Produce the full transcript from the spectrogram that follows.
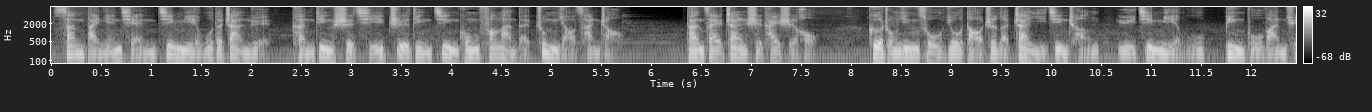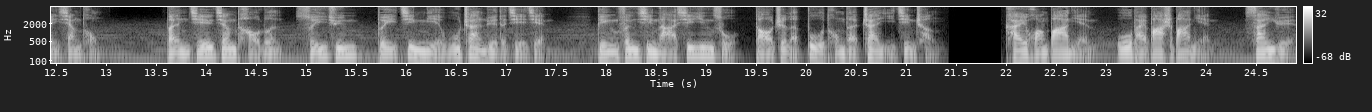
三百年前晋灭吴的战略肯定是其制定进攻方案的重要参照。但在战事开始后，各种因素又导致了战役进程与晋灭吴并不完全相同。本节将讨论隋军对晋灭吴战略的借鉴，并分析哪些因素导致了不同的战役进程。开皇八年（五百八十八年）三月，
